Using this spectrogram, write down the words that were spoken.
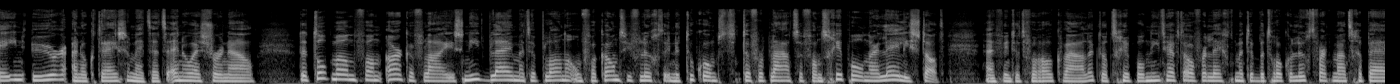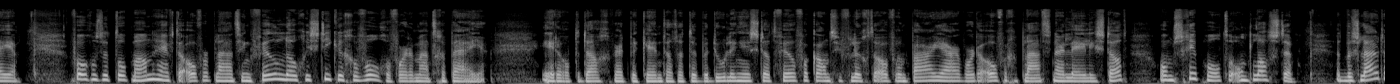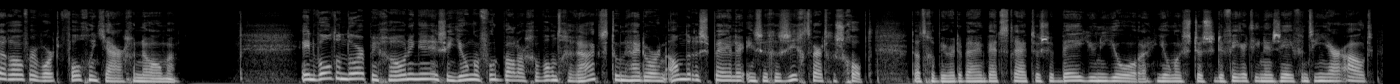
1 uur, en ook Thijssen met het NOS-journaal. De topman van Arkefly is niet blij met de plannen om vakantievluchten in de toekomst te verplaatsen van Schiphol naar Lelystad. Hij vindt het vooral kwalijk dat Schiphol niet heeft overlegd met de betrokken luchtvaartmaatschappijen. Volgens de topman heeft de overplaatsing veel logistieke gevolgen voor de maatschappijen. Eerder op de dag werd bekend dat het de bedoeling is dat veel vakantievluchten over een paar jaar worden overgeplaatst naar Lelystad om Schiphol te ontlasten. Het besluit daarover wordt volgend jaar genomen. In Woldendorp in Groningen is een jonge voetballer gewond geraakt... toen hij door een andere speler in zijn gezicht werd geschopt. Dat gebeurde bij een wedstrijd tussen B-junioren... jongens tussen de 14 en 17 jaar oud.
